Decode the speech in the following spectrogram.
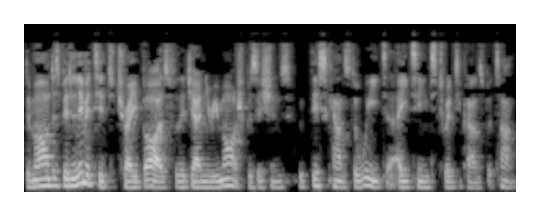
Demand has been limited to trade buyers for the January-March positions, with discounts to wheat at 18 to 20 pounds per tonne.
